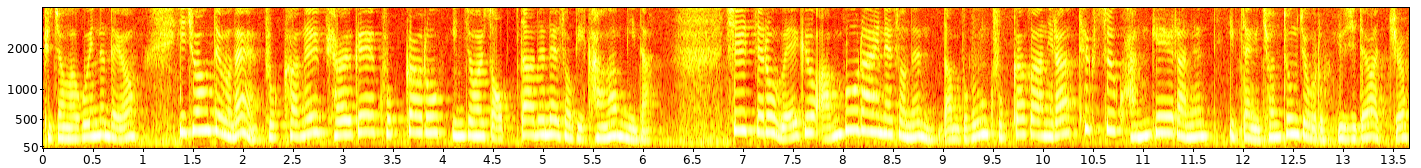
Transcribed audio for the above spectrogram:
규정하고 있는데요. 이 조항 때문에 북한을 별개의 국가로 인정할 수 없다는 해석이 강합니다. 실제로 외교 안보 라인에서는 남북은 국가가 아니라 특수 관계라는 입장이 전통적으로 유지되어 왔죠.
